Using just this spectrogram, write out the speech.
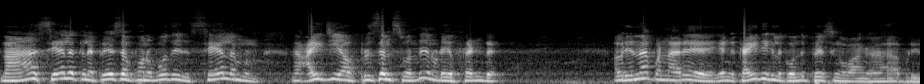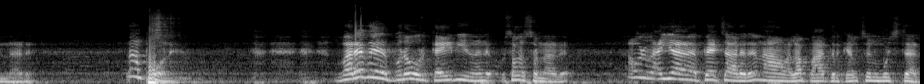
நான் சேலத்தில் பேச போன போது சேலம் ஐஜி ஆஃப் பிரிசன்ஸ் வந்து என்னுடைய ஃப்ரெண்டு அவர் என்ன பண்ணார்? எங்கள் கைதிகளுக்கு வந்து பேசுங்க வாங்க அப்படின்னாரு. நான் போனேன். வரவேற்புற ஒரு கைதி சொல்ல சொன்னார். அவர் ஐயா பேச்சாளர் நான் அவெல்லாம் பார்த்துருக்கேன்னு சொல்லி முடிச்சிட்டார்.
